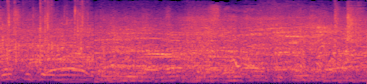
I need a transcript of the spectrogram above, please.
the net.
